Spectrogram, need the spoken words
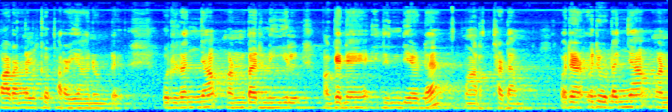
പാഠങ്ങൾക്ക് പറയാനുണ്ട്. ഒരുടഞ്ഞ മൺഭരണിയിൽ മകനെ ഇതിന്റെയുടെ മാർത്തടം. ഒരു ഒരുടഞ്ഞ മൺ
